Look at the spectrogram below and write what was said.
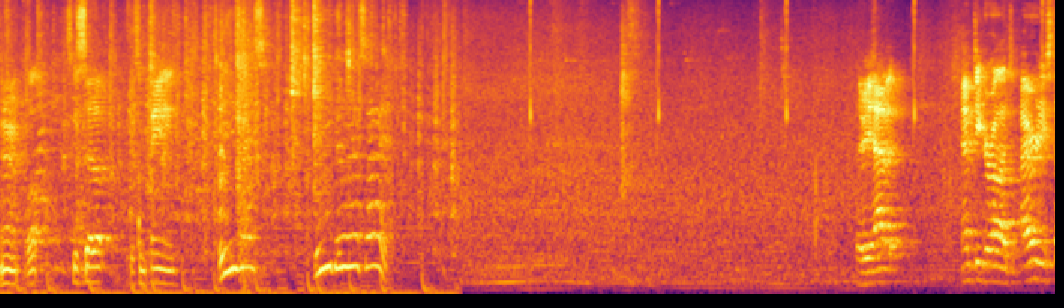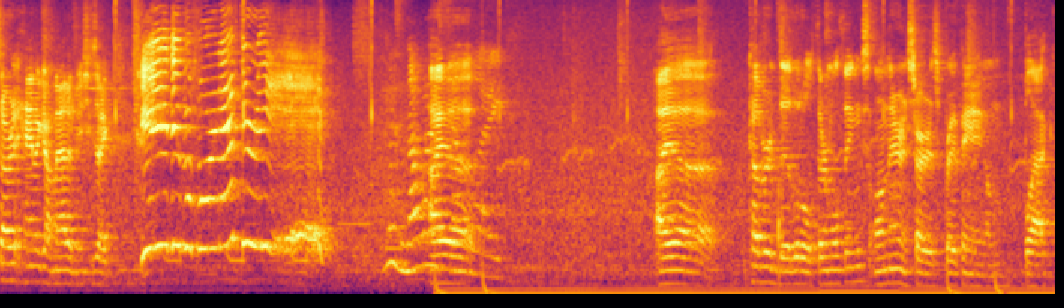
Alright, well, let's get set up for some painting. What are you guys, what are you doing outside? There you have it. Empty garage. I already started. Hannah got mad at me. She's like, you didn't do before and after. That is not what I, I, uh, like. I uh, covered the little thermal things on there and started spray painting them black.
